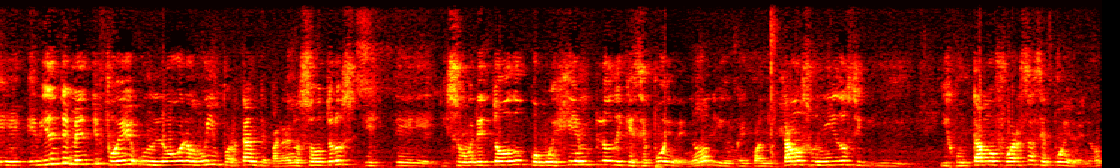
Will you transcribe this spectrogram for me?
Eh, evidentemente fue un logro muy importante para nosotros este, y sobre todo como ejemplo de que se puede, ¿no? Digo que cuando estamos unidos y, juntamos fuerzas se puede, ¿no?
